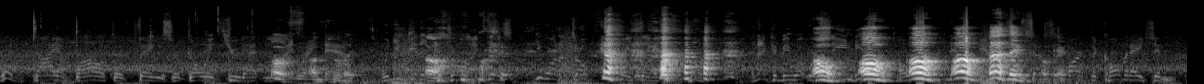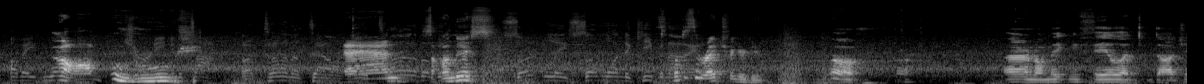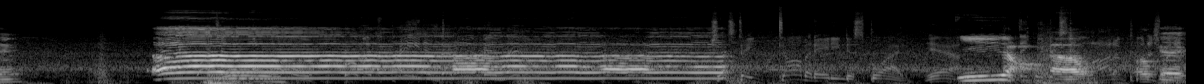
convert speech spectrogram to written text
What diabolical things are going through that Oh, mind I'm right too now? late. When you get in Oh. like this, you want to throw everything at your opponent. And that could be what we're Oh, seeing oh, here. oh, oh, oh, bad things. Okay. the culmination of a Oh, journey to ooh. the top. A ton of talent. And a suck on this. Certainly someone to keep an What eye does the right trigger do? Oh. I don't know, make me fail at dodging. Ah! Just a dominating display. Yeah. Yeah. think we could see a Ow. lot of punishment Okay.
